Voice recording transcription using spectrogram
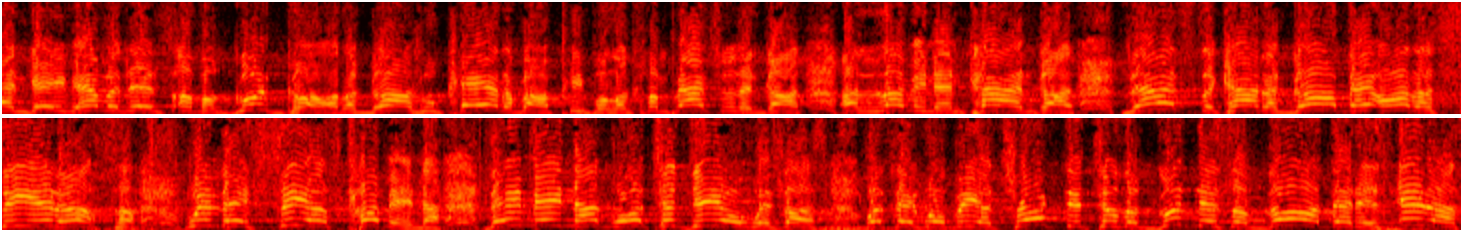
and gave evidence of a good God, a God who cared about people, a compassionate God, a loving and kind God. That's the kind of God they ought to see in us. When they see us coming, they may not want to deal with us, but they will be attracted to the goodness of God is in us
